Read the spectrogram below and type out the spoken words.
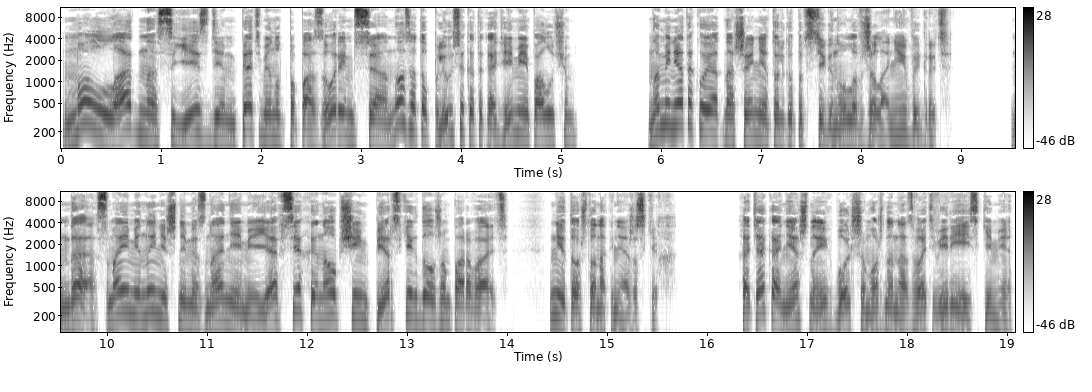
Мол, ладно, съездим, пять минут попозоримся, но зато плюсик от Академии получим. Но меня такое отношение только подстегнуло в желании выиграть. Да, с моими нынешними знаниями я всех и на общеимперских должен порвать, не то что на княжеских. Хотя, конечно, их больше можно назвать верейскими.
